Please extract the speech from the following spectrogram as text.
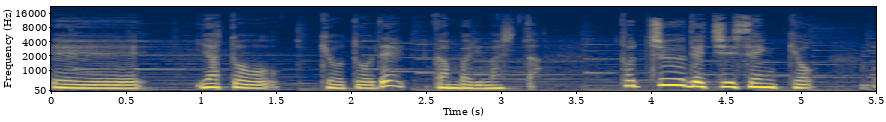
えー、野党共闘で頑張りました。途中で知事選挙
